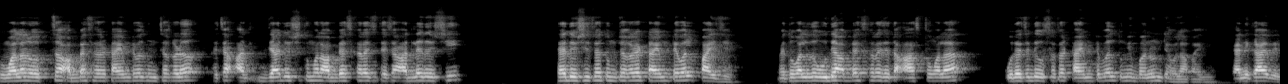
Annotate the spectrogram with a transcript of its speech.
तुम्हाला रोजचा अभ्यासाचा टाइम टेबल तुमच्याकडं त्याच्या ज्या दिवशी तुम्हाला अभ्यास करायचा त्याच्या आदल्या दिवशी त्या दिवशीचा तुमच्याकडे टाइम टेबल पाहिजे. म्हणजे तुम्हाला जर उद्या अभ्यास करायचा तर आज तुम्हाला उद्याच्या दिवसाचा टाइम टेबल तुम्ही बनवून ठेवला पाहिजे. त्याने काय होईल?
